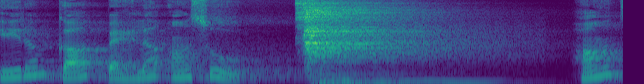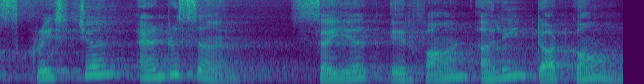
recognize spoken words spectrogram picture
ایرم کا پہلا آنسو۔ Hans Christian Andersen. Syed Irfan Ali dot com.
